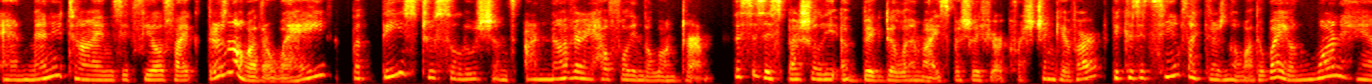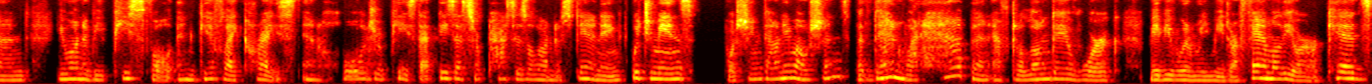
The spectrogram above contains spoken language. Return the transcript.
and many times it feels like there's no other way. But these two solutions are not very helpful in the long term. This is especially a big dilemma, especially if you're a Christian giver, because it seems like there's no other way. On one hand, you want to be peaceful and give like Christ and hold your peace, that peace that surpasses all understanding, which means pushing down emotions. But then what happened after a long day of work, maybe when we meet our family or our kids,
